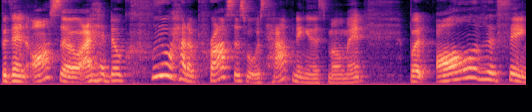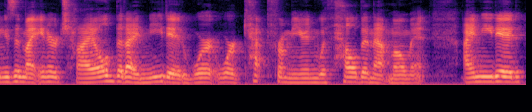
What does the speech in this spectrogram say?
But then also, I had no clue how to process what was happening in this moment. But all of the things in my inner child that I needed were, were kept from me and withheld in that moment. I needed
